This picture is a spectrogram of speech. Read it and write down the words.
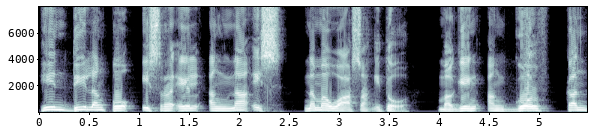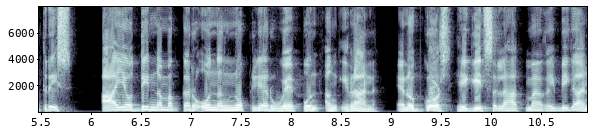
hindi lang po Israel ang nais na mawasak ito. Maging ang Gulf countries, ayaw din na magkaroon ng nuclear weapon ang Iran. And of course, higit sa lahat mga kaibigan,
